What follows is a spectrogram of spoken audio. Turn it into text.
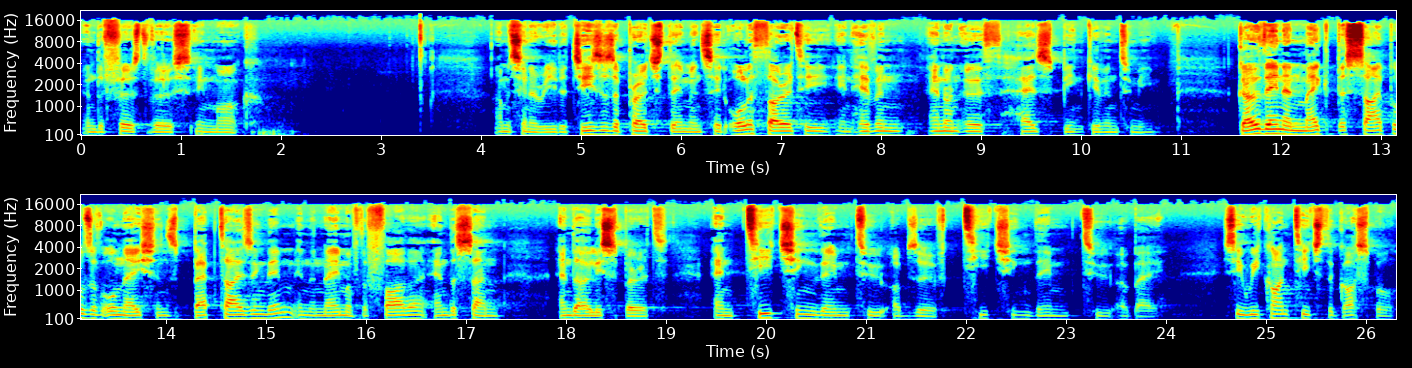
and the first verse in Mark. I'm just going to read it. Jesus approached them and said, All authority in heaven and on earth has been given to me. Go then and make disciples of all nations, baptizing them in the name of the Father and the Son and the Holy Spirit, and teaching them to observe, teaching them to obey. See, we can't teach the gospel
